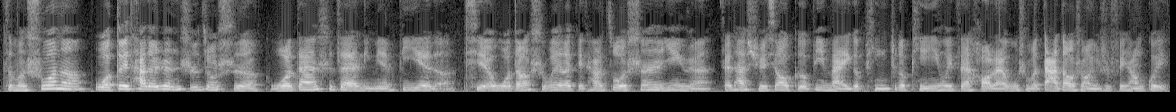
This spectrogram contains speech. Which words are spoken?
怎么说呢？我对他的认知就是我当是在里面毕业的，且我当时为了给他做生日应援，在他学校隔壁买一个屏，这个屏因为在好莱坞什么大道上也是非常贵。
